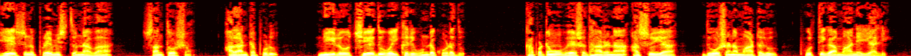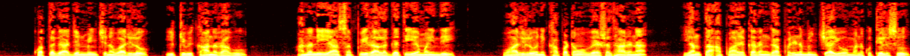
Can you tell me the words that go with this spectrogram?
యేసును ప్రేమిస్తున్నావా? సంతోషం. అలాంటప్పుడు నీలో చేదు వైఖరి ఉండకూడదు. కపటం వేషధారణ అసూయ దూషణ మాటలు పూర్తిగా మానేయాలి. కొత్తగా జన్మించిన వారిలో ఇట్టివి కానరావు. అననీయ సప్పీరాల గతి ఏమైంది? వారిలోని కపటం వేషధారణ ఎంత అపాయకరంగా పరిణమించాయో మనకు తెలుసు.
